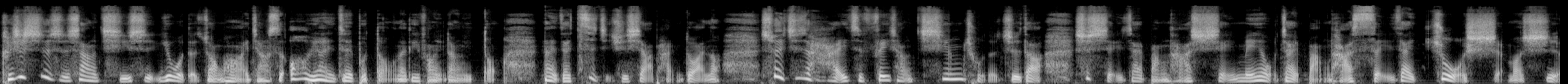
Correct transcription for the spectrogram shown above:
可是事实上，其实以我的状况来讲是：哦，原来你这里不懂，那地方也让你懂，那你再自己去下判断哦。所以其实孩子非常清楚的知道是谁。”谁在帮他？谁没有在帮他？谁在做什么事？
